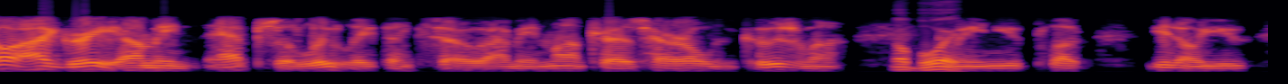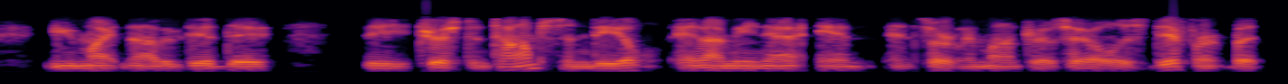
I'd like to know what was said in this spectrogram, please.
Oh, I agree. I mean, absolutely think so. I mean, Montrezl Harrell and Kuzma. Oh boy, I mean, you plug. You know, you you might not have did the the Tristan Thompson deal, and I mean, and and certainly Montrezl Harrell is different, but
